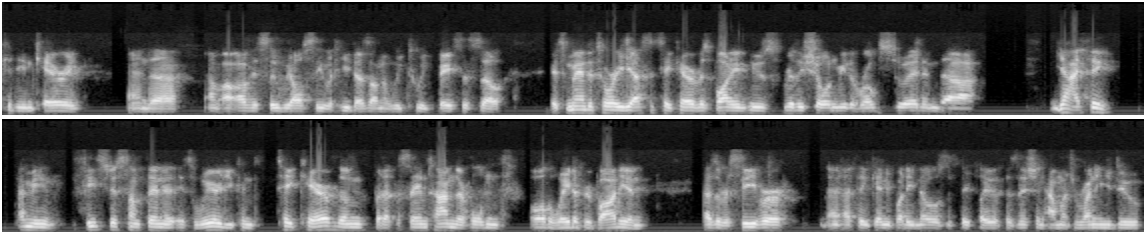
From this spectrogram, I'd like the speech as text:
Kadeem Carey, and uh, um, obviously we all see what he does on a week to week basis. So it's mandatory. He has to take care of his body, and he was really showing me the ropes to it. And uh, yeah, I think, I mean, feet's just something. It's weird. You can take care of them, but at the same time, they're holding all the weight of your body. And as a receiver, I think anybody knows if they play the position how much running you do.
